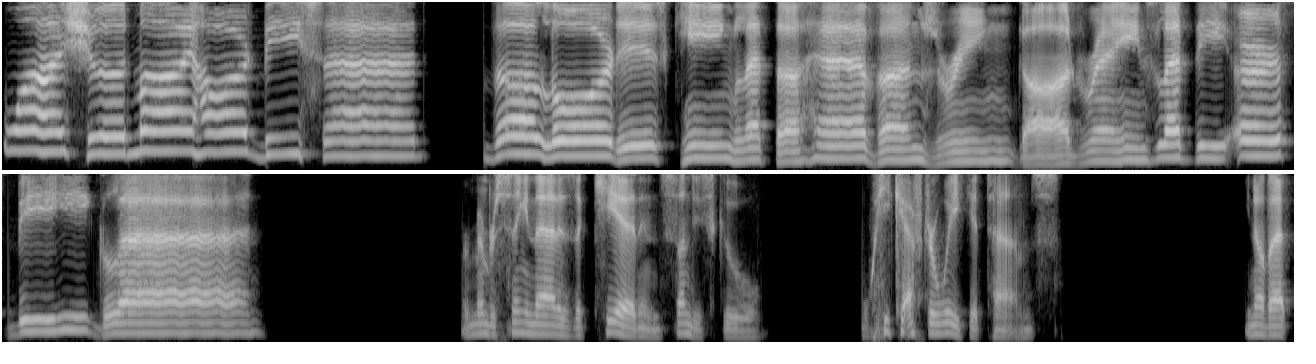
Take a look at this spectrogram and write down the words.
Why should my heart be sad? The Lord is King, let the heavens ring. God reigns, let the earth be glad. I Remember singing that as a kid in Sunday school, week after week at times. You know, that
